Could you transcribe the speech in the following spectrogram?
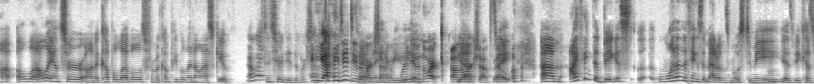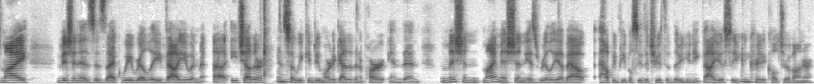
I'll, I'll answer on a couple levels from a couple people, then I'll ask you okay. since you already did the workshop. Yeah, I did do Okay, the workshop. We're you. doing the work on the Yeah, workshop. So. right. Um, I think the biggest uh, one of the things that matters most to me Mhm. is because my vision is is like we really value and uh, each other, and Mhm. so we can do more together than apart. And then the mission, my mission, is really about helping people see the truth of their unique value, so you can Mhm. create a culture of honor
